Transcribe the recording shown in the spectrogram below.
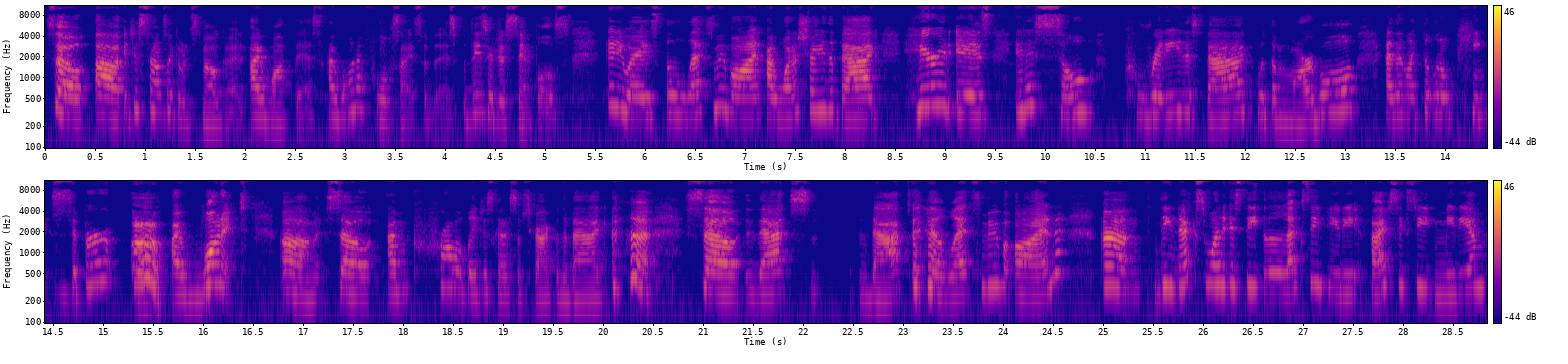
So uh, it just sounds like it would smell good. I want this. I want a full size of this, but these are just samples. Anyways, let's move on. I want to show you the bag. Here it is. It is so pretty, this bag with the marble and then like the little pink zipper. Ugh, I want it. Um, so I'm probably just going to subscribe for the bag. so that's that. Let's move on. Um, the next one is the Luxie Beauty 560 Medium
